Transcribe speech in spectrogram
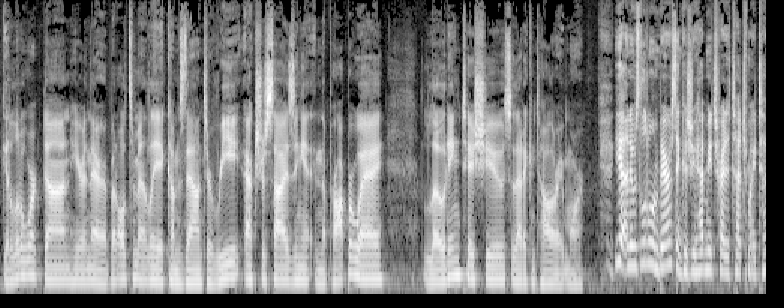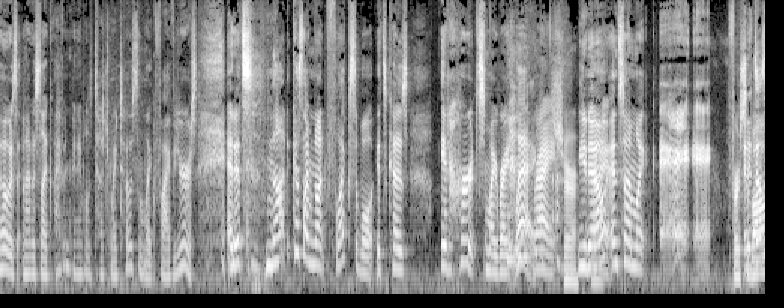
get a little work done here and there, but ultimately it comes down to re-exercising it in the proper way loading tissue so that it can tolerate more. Yeah, and it was a little embarrassing because you had me try to touch my toes, and I was like, I haven't been able to touch my toes in like five years. And it's not because I'm not flexible, it's because it hurts my right leg. Right. Sure. You know? Right. And so I'm like, eh, eh. First And of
